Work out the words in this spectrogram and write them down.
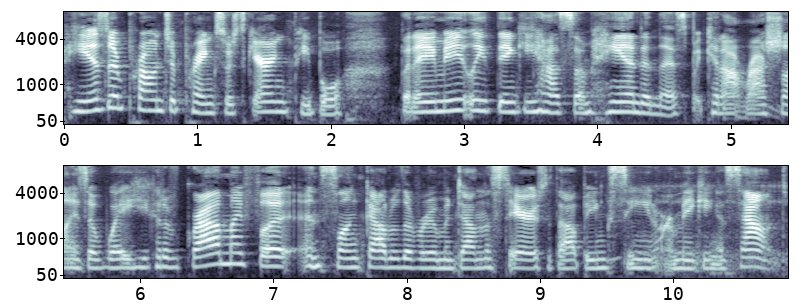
He isn't prone to pranks or scaring people but i immediately think he has some hand in this but cannot rationalize a way he could have grabbed my foot and slunk out of the room and down the stairs without being seen or making a sound.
